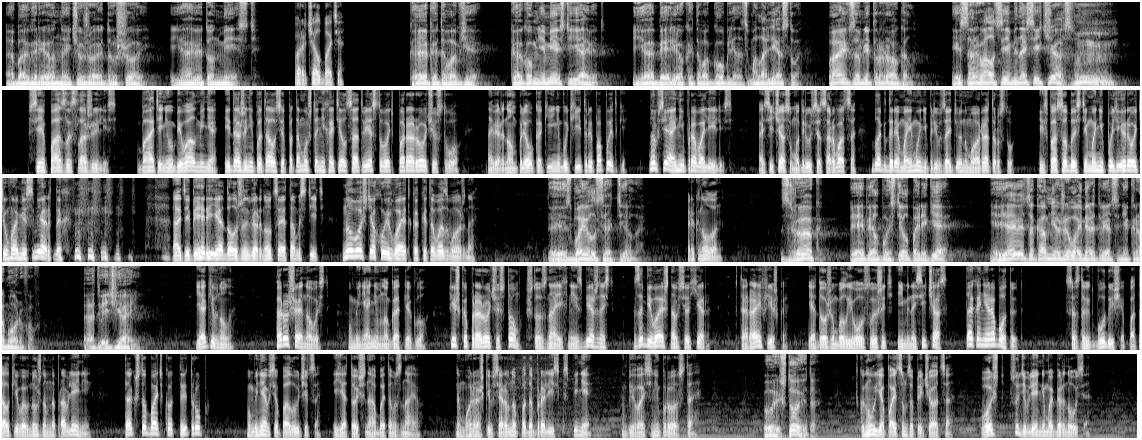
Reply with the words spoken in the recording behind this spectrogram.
Обогрённой чужой душой явит он месть. Ворчал батя. Как это вообще? Как он мне месть явит? Я берег этого гоблина с малолетства, пальцем не трогал. И сорвался именно сейчас. М -м -м. Все пазлы сложились. Батя не убивал меня и даже не пытался, потому что не хотел соответствовать пророчеству. Наверное, он плел какие-нибудь хитрые попытки, но все они провалились. А сейчас умудрился сорваться благодаря моему непревзойденному ораторству и способности манипулировать умами смертных. А теперь я должен вернуться и отомстить. Но вождь охуевает, как это возможно. «Ты избавился от тела?» — рыкнул он. «Сжёг? Пепел пустил по реке? Не явится ко мне живой мертвец некроморфов? Отвечай!» Я кивнула. Хорошая новость. У меня немного отлегло. Фишка пророчеств в том, что, зная их неизбежность, забиваешь на все хер. Вторая фишка. Я должен был его услышать именно сейчас. Так они работают. Создают будущее, подталкивая в нужном направлении. Так что, батько, ты труп. У меня все получится, и я точно об этом знаю. Но мурашки все равно подобрались к спине. Убивать непросто. «Ой, что это?» Ткнул я пальцем за плечо отца. Вождь с удивлением обернулся.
